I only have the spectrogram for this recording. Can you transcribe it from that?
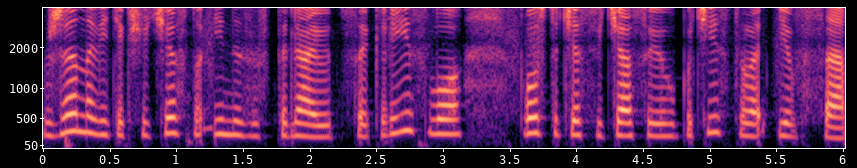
вже навіть, якщо чесно, і не застеляю це крісло, просто час від часу його почистила і все.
